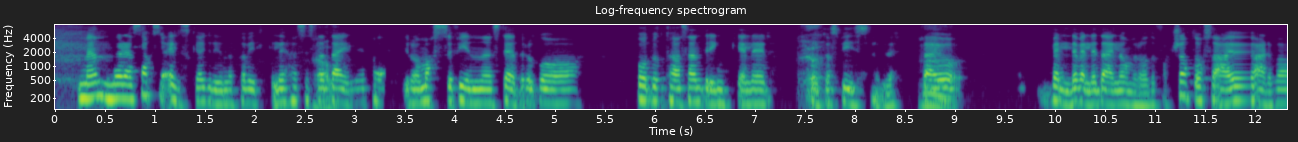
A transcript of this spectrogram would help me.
Men når det er sagt, så elsker jeg Grünerløkka virkelig. Jeg syns det er deilige parker og masse fine steder å gå. Både ta seg en drink eller gå ut og spise. Eller. Det er jo veldig, veldig deilig område fortsatt. Og så er jo elva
